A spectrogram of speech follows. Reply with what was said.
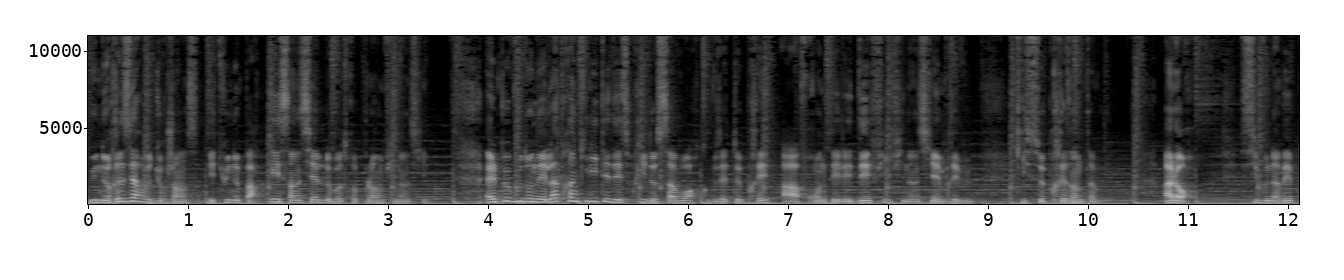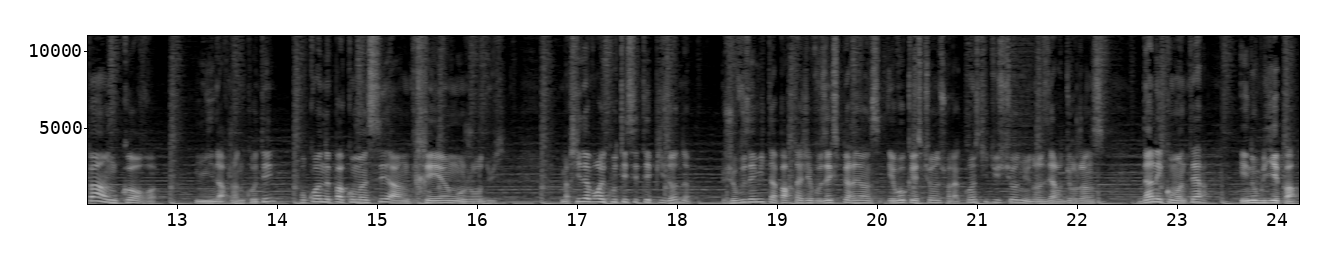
une réserve d'urgence est une part essentielle de votre plan financier. Elle peut vous donner la tranquillité d'esprit de savoir que vous êtes prêt à affronter les défis financiers imprévus qui se présentent à vous. Alors, si vous n'avez pas encore mis d'argent de côté, pourquoi ne pas commencer à en créer un aujourd'hui? Merci d'avoir écouté cet épisode. Je vous invite à partager vos expériences et vos questions sur la constitution d'une réserve d'urgence dans les commentaires et n'oubliez pas,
